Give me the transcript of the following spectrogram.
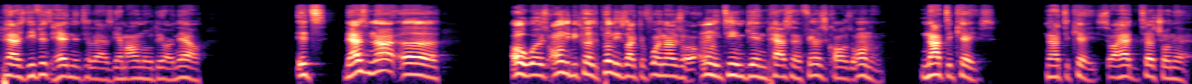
pass defense heading into last game, I don't know what they are now. It's that's not uh oh, well, it's only because penalties like the 49ers are the only team getting pass interference calls on them. Not the case. Not the case. So I had to touch on that.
